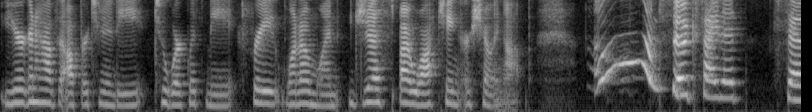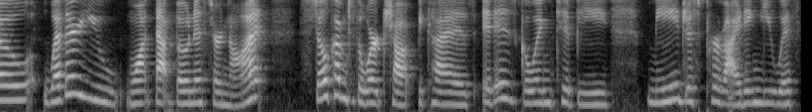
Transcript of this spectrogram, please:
you're going to have the opportunity to work with me free one on one just by watching or showing up. Oh, I'm so excited. So, whether you want that bonus or not, still come to the workshop because it is going to be me just providing you with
